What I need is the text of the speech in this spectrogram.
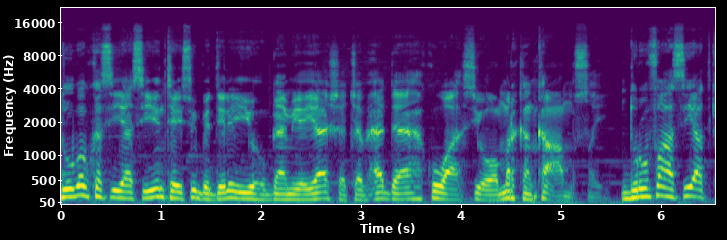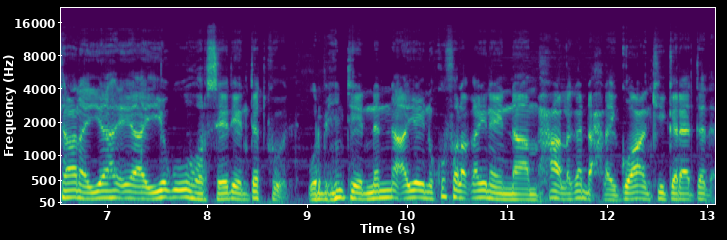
Duubabka siyaasiyiinta isu beddelay iyo hogaamiyayaasha jabhadda ah kuwaasi oo markan ka aamusay. Duruufaha sii adkaanaya ee ay iyagu u horseedeen dadkooda warbixinteennan ayaynu ku falaqaynaynaa maxaa laga dhaxlay go'aankii garaadada?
